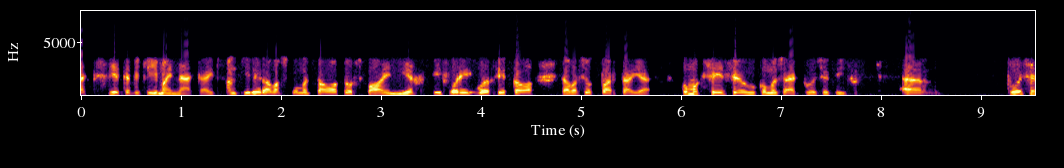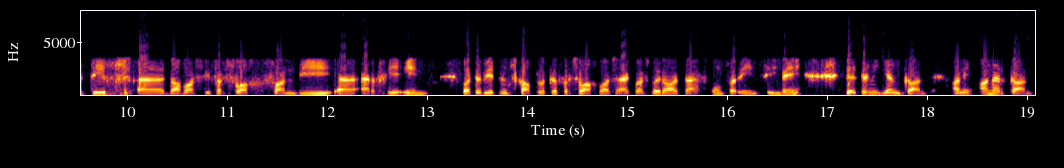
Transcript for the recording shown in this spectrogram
Ek steek 'n bietjie my nek uit. Want weet daar was kommentators baie negatief oor die OVK. Daar was ook partye. Kom ek sê vir jou hoekom is ek positief? Ehm uh, positief, eh uh, daar was die verslag van die uh, eh, RGN wat 'n wetenskaplike verslag was. Ek was by daai perskonferensie, né? Nee? Dit aan die een kant. Aan die ander kant,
